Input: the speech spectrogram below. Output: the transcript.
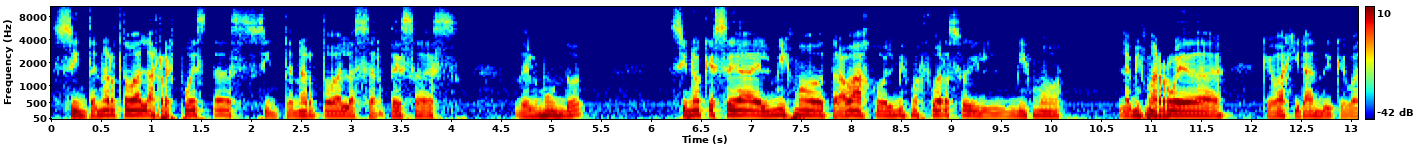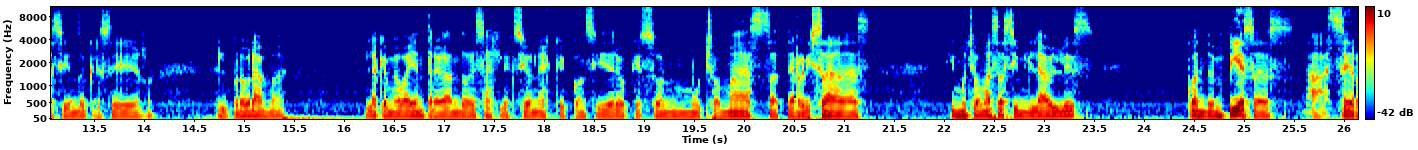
sin tener todas las respuestas, sin tener todas las certezas del mundo, sino que sea el mismo trabajo, el mismo esfuerzo y el mismo, la misma rueda que va girando y que va haciendo crecer el programa, la que me vaya entregando esas lecciones que considero que son mucho más aterrizadas y mucho más asimilables cuando empiezas a hacer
